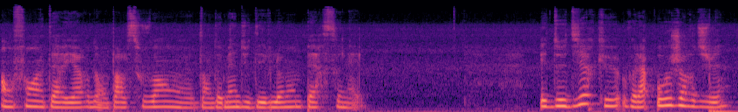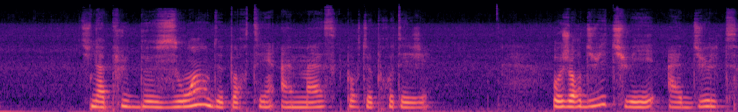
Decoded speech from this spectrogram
enfant intérieur dont on parle souvent dans le domaine du développement personnel. Et de dire que voilà, aujourd'hui, tu n'as plus besoin de porter un masque pour te protéger. Aujourd'hui, tu es adulte.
